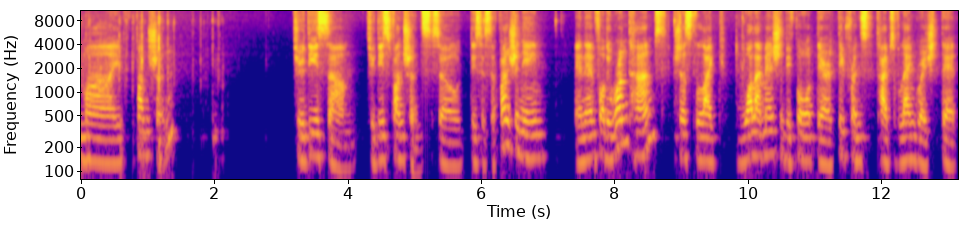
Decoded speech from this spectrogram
my function to these um, to these functions. So this is the function name. And then for the runtimes, just like what I mentioned before, there are different types of language that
